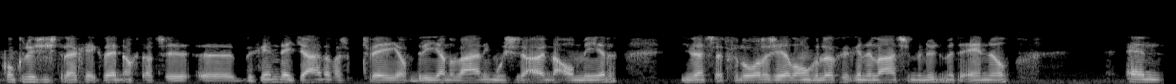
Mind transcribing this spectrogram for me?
conclusies trekken. Ik weet nog dat ze begin dit jaar, dat was op 2 of 3 januari, moesten ze uit naar Almere. Die wedstrijd verloren ze heel ongelukkig in de laatste minuut met 1-0. En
